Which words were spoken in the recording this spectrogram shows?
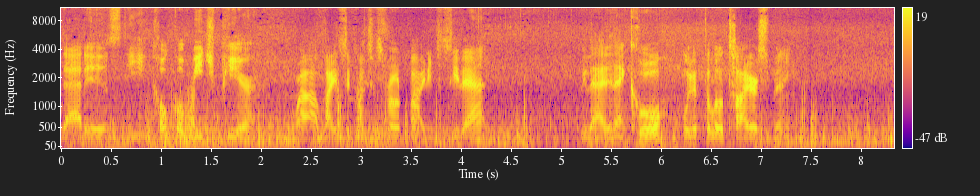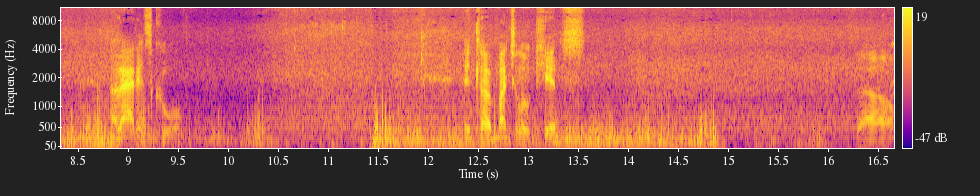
that is the Cocoa Beach Pier. Wow, bicycle just rode by. Did you see that? Look at that, isn't that cool? Look at the little tire spinning. Now that is cool. It's a bunch of little kids. So,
